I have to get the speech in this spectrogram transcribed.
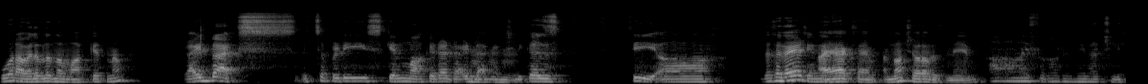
who are available in the market now? Right backs, it's a pretty skim market at right back Mm-hmm. actually. Because see, uh, There's a guy at Ajax. I'm, I'm not sure of his name. Oh, I forgot his name actually.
